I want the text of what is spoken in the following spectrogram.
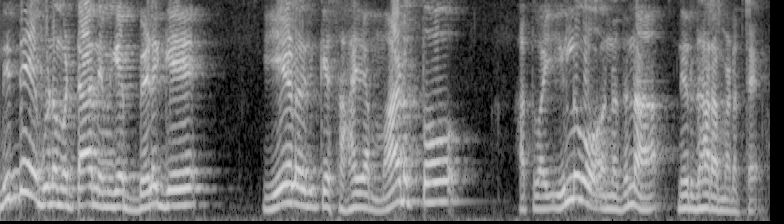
ನಿದ್ದೆಯ ಗುಣಮಟ್ಟ ನಿಮಗೆ ಬೆಳಗ್ಗೆ ಏಳೋದಕ್ಕೆ ಸಹಾಯ ಮಾಡುತ್ತೋ ಅಥವಾ ಇಲ್ಲವೋ ಅನ್ನೋದನ್ನು ನಿರ್ಧಾರ ಮಾಡುತ್ತೆ.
